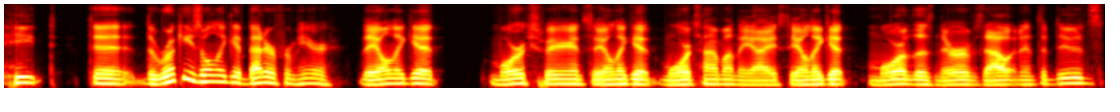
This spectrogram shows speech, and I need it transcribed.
he the the rookies only get better from here. They only get more experience. They only get more time on the ice. They only get more of those nerves out. And if the dude's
